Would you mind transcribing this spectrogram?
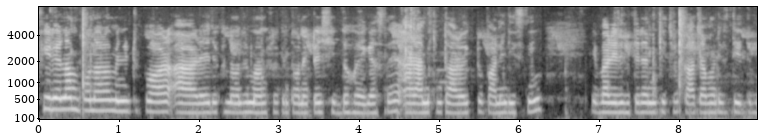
ফিরে এলাম পনেরো মিনিট পর আর এই দেখুন আমাদের মাংস কিন্তু অনেকটাই সিদ্ধ হয়ে গেছে। আর আমি কিন্তু আরও একটু পানি দিচ্ছি। এবার এর ভিতরে আমি কিছু কাঁচামরিচ দিয়ে দেব।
